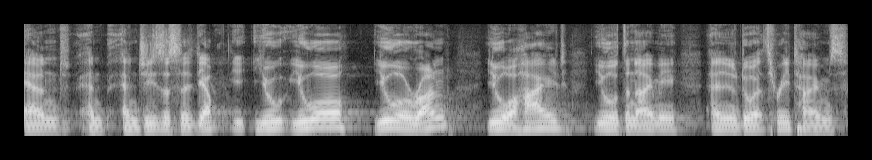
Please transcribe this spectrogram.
And, and, and Jesus said, yep, you, you, will, you will run, you will hide, you will deny me, and you'll do it three times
